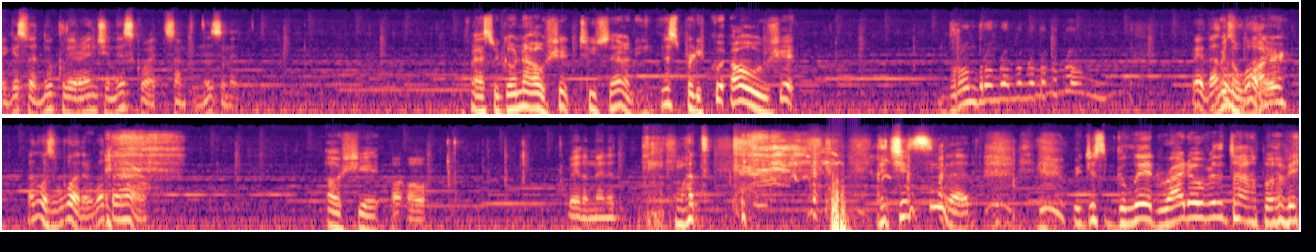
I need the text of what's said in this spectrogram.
I guess that nuclear engine is quite something, isn't it? Fast we go now. Oh shit, 270. This is pretty quick. Oh shit. Brum, brum, brum, brum, brum, brum, brum. Wait, that We're was water. water? That was water. What the hell? Oh shit. Uh oh. Wait a minute. what? Did you see that? We just glid right over the top of it.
